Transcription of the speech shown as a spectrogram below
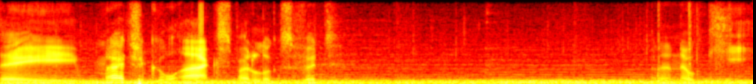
A magical axe by the looks of it. And then no key.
